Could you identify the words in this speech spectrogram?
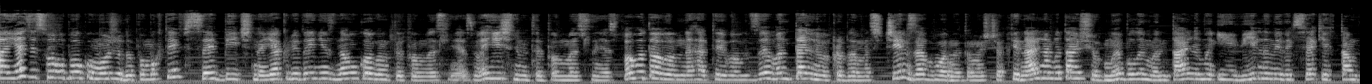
А я зі свого боку можу допомогти всебічно, як людині з науковим типом мислення, з магічним типом мислення, з побутовим негативом, з ментальними проблемами, з чим завгодно, тому що фінальна мета, щоб ми були ментальними і вільними від всяких там.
